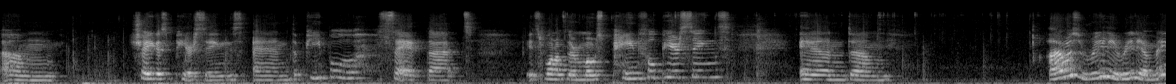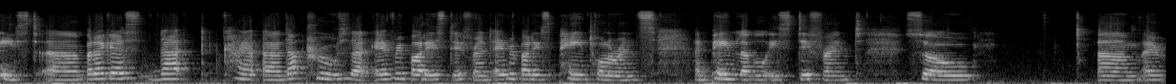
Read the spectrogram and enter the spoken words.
um, tragus piercings and the people said that it's one of their most painful piercings and um, I was really really amazed uh, but I guess that kind of, uh, that proves that everybody is different everybody's pain tolerance and pain level is different. So um, I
